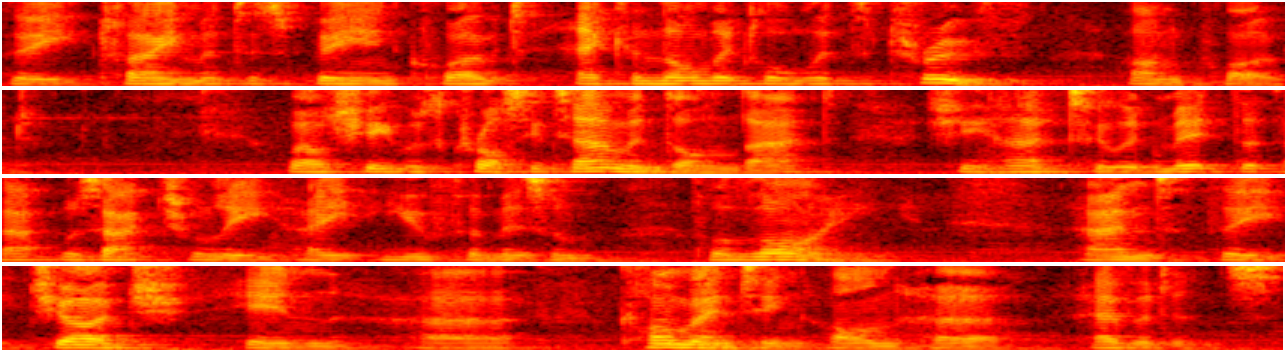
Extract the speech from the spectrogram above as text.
the claimant as being, quote, economical with the truth, unquote. Well, she was cross examined on that. She had to admit that that was actually a euphemism for lying. And the judge, in uh, commenting on her evidence,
